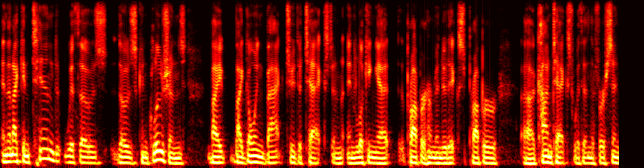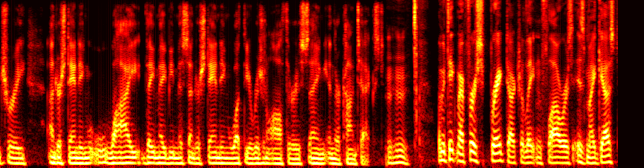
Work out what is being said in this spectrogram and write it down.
and then I contend with those those conclusions by by going back to the text and, and looking at proper hermeneutics, proper uh, context within the first century, understanding why they may be misunderstanding what the original author is saying in their context. Mm-hmm. Let me take my first break. Dr. Leighton Flowers is my guest.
